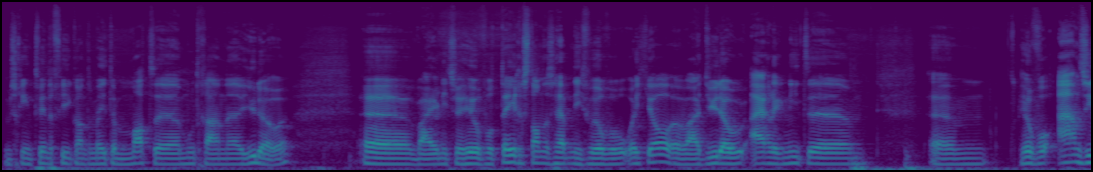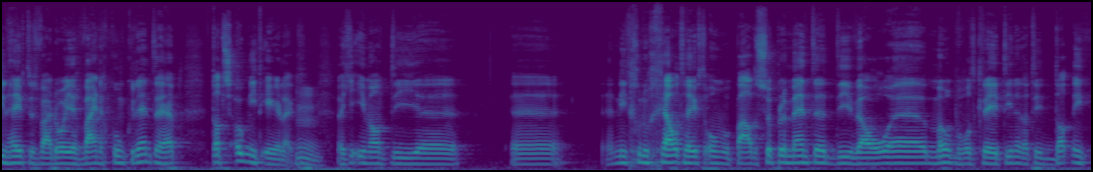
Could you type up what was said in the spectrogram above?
misschien 20 vierkante meter mat moet gaan judoën. Eh, waar je niet zo heel veel tegenstanders hebt, niet zo heel veel, weet je wel, eh, waar het judo eigenlijk niet ehm, ehm, heel veel aanzien heeft, dus waardoor je weinig concurrenten hebt. Dat is ook niet eerlijk. Hmm. Weet je, iemand die eh, niet genoeg geld heeft om bepaalde supplementen die wel mogen, bijvoorbeeld creatine, dat hij dat niet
